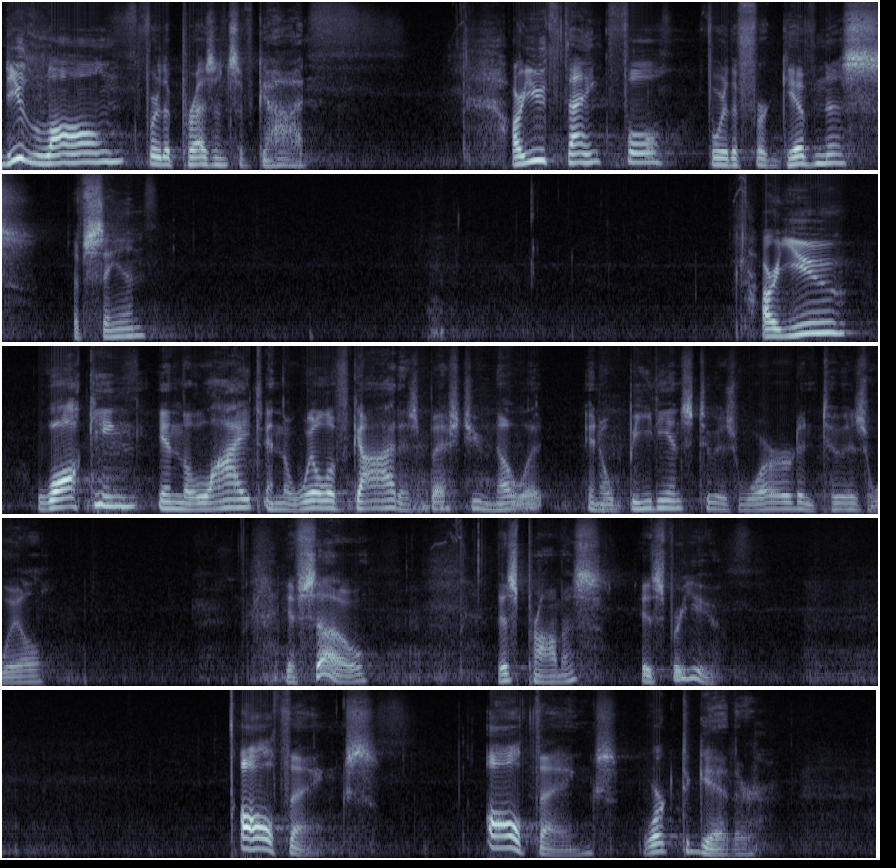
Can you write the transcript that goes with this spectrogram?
Do you long for the presence of God? Are you thankful for the forgiveness of sin? Are you walking in the light and the will of God as best you know it, in obedience to His word and to His will? If so, this promise is for you. All things all things work together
